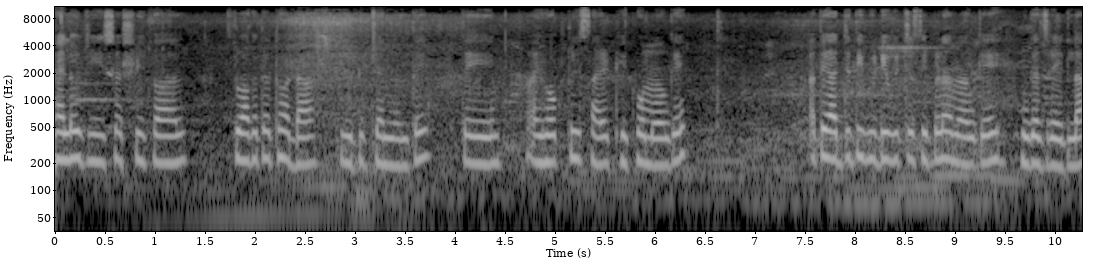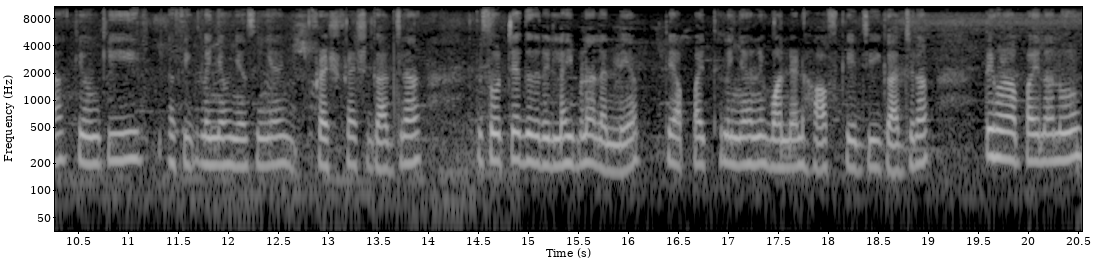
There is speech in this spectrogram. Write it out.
ਹੈਲੋ ਜੀ, ਸਤਿ ਸ਼੍ਰੀ ਅਕਾਲ। ਸਵਾਗਤ ਹੈ ਤੁਹਾਡਾ YouTube ਚੈਨਲ ਤੇ ਤੇ ਆਈ ਹੋਪ ਤੁਸੀਂ ਸਾਰੇ ਠੀਕ ਹੋਵੋਗੇ। ਅਤੇ ਅੱਜ ਦੀ ਵੀਡੀਓ ਵਿੱਚ ਅਸੀਂ ਬਣਾਵਾਂਗੇ ਗਜਰੇਲਾ, ਕਿਉਂਕਿ ਅਸੀਂ ਲਈਆਂ ਹੋਈਆਂ ਸੀਗੀਆਂ ਫਰੈਸ਼ ਫਰੈਸ਼ ਗਾਜਰਾਂ। ਤੇ ਸੋਚਿਆ ਗਜਰੇਲਾ ਹੀ ਬਣਾ ਲੈਂਦੇ ਆ ਤੇ ਆਪਾਂ ਇੱਥੇ ਲਈਆਂ ਨੇ 1 ਐਂਡ ਹਾਫ ਕੇਜੀ ਗਾਜਰਾਂ। ਤੇ ਹੁਣ ਆਪਾਂ ਇਹਨਾਂ ਨੂੰ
